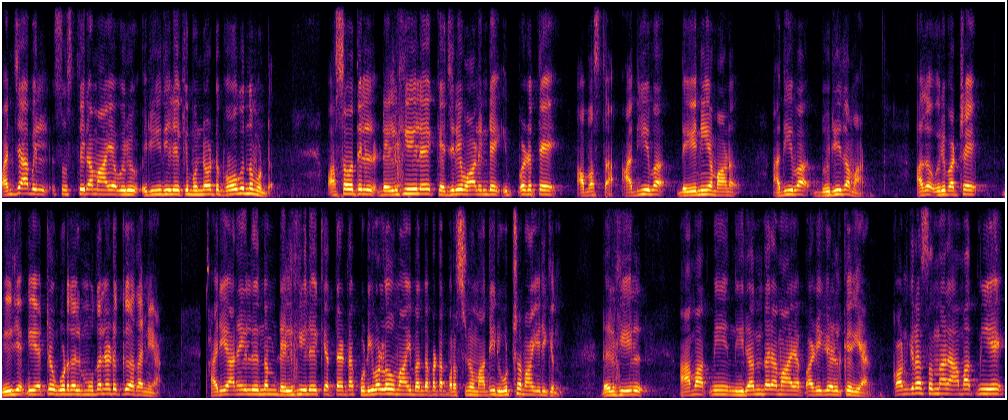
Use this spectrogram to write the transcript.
പഞ്ചാബിൽ സുസ്ഥിരമായ ഒരു രീതിയിലേക്ക് മുന്നോട്ട് പോകുന്നുമുണ്ട്. വാസ്തവത്തിൽ ഡൽഹിയിലെ കെജ്രിവാളിന്റെ ഇപ്പോഴത്തെ അവസ്ഥ അതീവ ദയനീയമാണ് അതീവ ദുരിതമാണ്. അത് ഒരുപക്ഷെ ബി ജെ പി ഏറ്റവും കൂടുതൽ മുതലെടുക്കുക തന്നെയാണ്. ഹരിയാനയിൽ നിന്നും ഡൽഹിയിലേക്ക് എത്തേണ്ട കുടിവെള്ളവുമായി ബന്ധപ്പെട്ട പ്രശ്നവും അതിരൂക്ഷമായിരിക്കുന്നു. ഡൽഹിയിൽ ആം ആദ്മി നിരന്തരമായ പഴി കേൾക്കുകയാണ്. കോൺഗ്രസ് എന്നാൽ ആം ആദ്മിയെ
